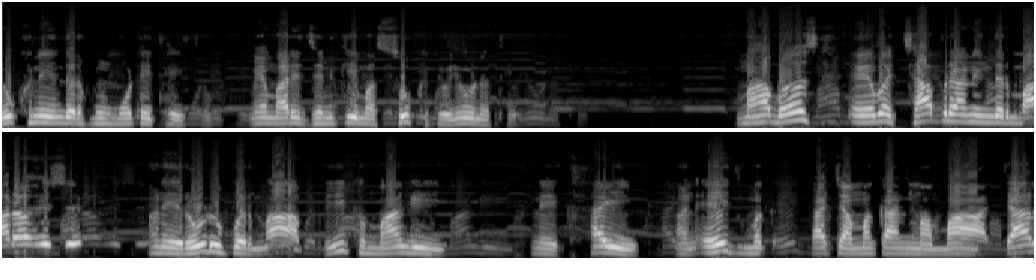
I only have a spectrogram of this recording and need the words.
દુઃખની અંદર હું મોટી થઈ છું. મેં મારી જિંદગીમાં સુખ જોયું નથી. માં બસ એવા છાપરાની અંદરમાં રહે છે અને રોડ ઉપરમાં ભીખ માંગી અને ખાઈ અને એ જ કાચા મકાનમાં માં ચાર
